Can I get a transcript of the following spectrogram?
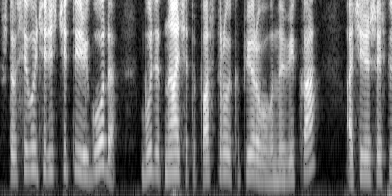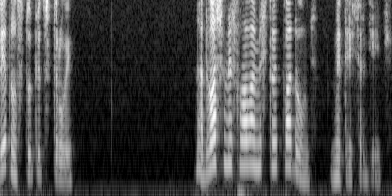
что всего через четыре года будет начата постройка первого новика, а через шесть лет он вступит в строй? Над вашими словами стоит подумать, Дмитрий Сергеевич.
